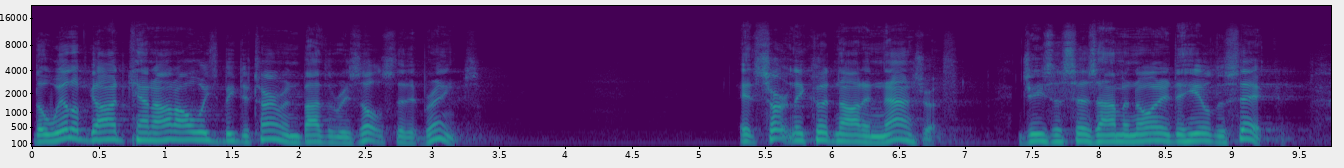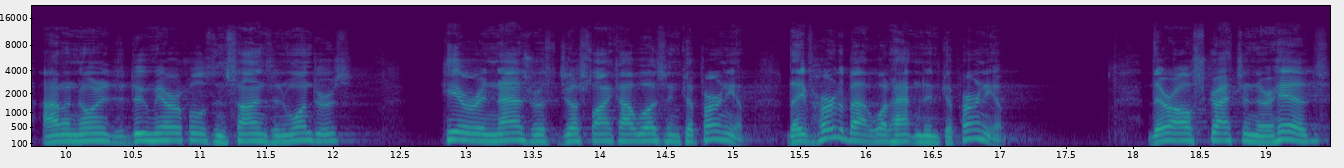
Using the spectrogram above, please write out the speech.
The will of God cannot always be determined by the results that it brings. It certainly could not in Nazareth. Jesus says, I'm anointed to heal the sick. I'm anointed to do miracles and signs and wonders here in Nazareth, just like I was in Capernaum. They've heard about what happened in Capernaum. They're all scratching their heads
